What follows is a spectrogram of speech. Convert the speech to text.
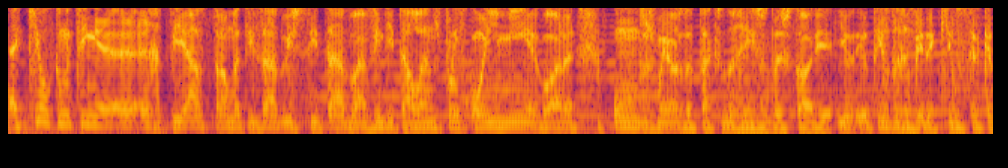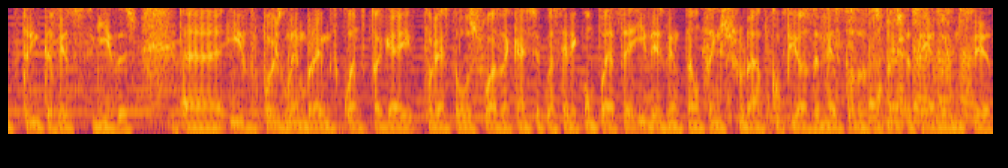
Aquilo que me tinha eh, arrepiado, traumatizado e excitado há 20 e tal anos provocou em mim agora um dos maiores ataques de riso da história. Eu, eu tive de rever aquilo cerca de 30 vezes seguidas. Ah, e depois lembrei-me de quanto paguei por esta luxuosa caixa com a série completa e desde então tenho chorado copiosamente todas as noites até adormecer.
